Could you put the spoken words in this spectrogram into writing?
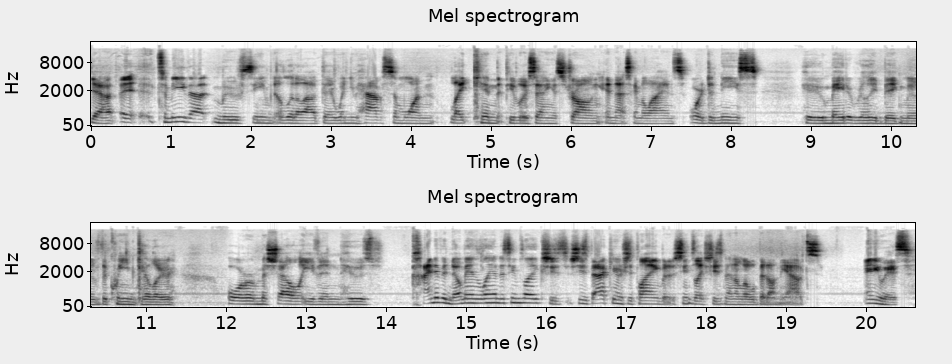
Yeah, it, to me that move seemed a little out there when you have someone like Kim that people are saying is strong in that same alliance, or Denise, who made a really big move, the Queen Killer, or Michelle even, who's kind of in no man's land. It seems like she's she's back here and she's playing, but it seems like she's been a little bit on the outs. Anyways,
